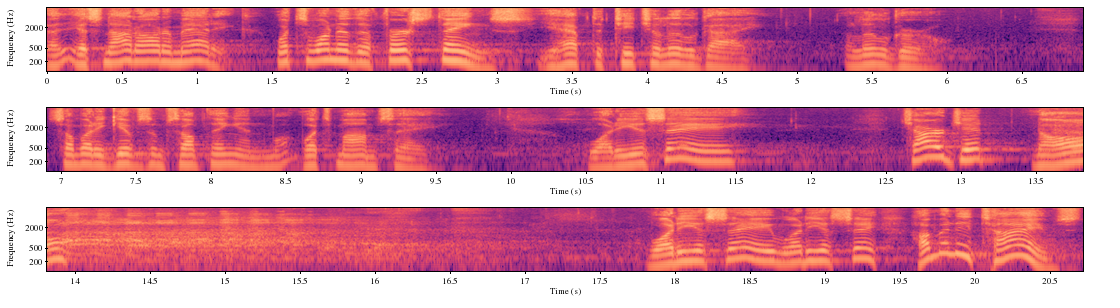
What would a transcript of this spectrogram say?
Uh, it's not automatic. What's one of the first things you have to teach a little guy, a little girl? Somebody gives them something, and what's mom say? What do you say? Charge it. No. what do you say? What do you say? How many times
